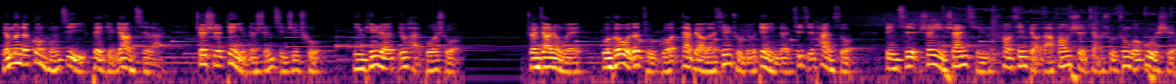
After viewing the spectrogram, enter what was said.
人们的共同记忆被点亮起来，这是电影的神奇之处。影评人刘海波说。专家认为，《我和我的祖国》代表了新主流电影的积极探索，摒弃生硬煽情、创新表达方式讲述中国故事，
